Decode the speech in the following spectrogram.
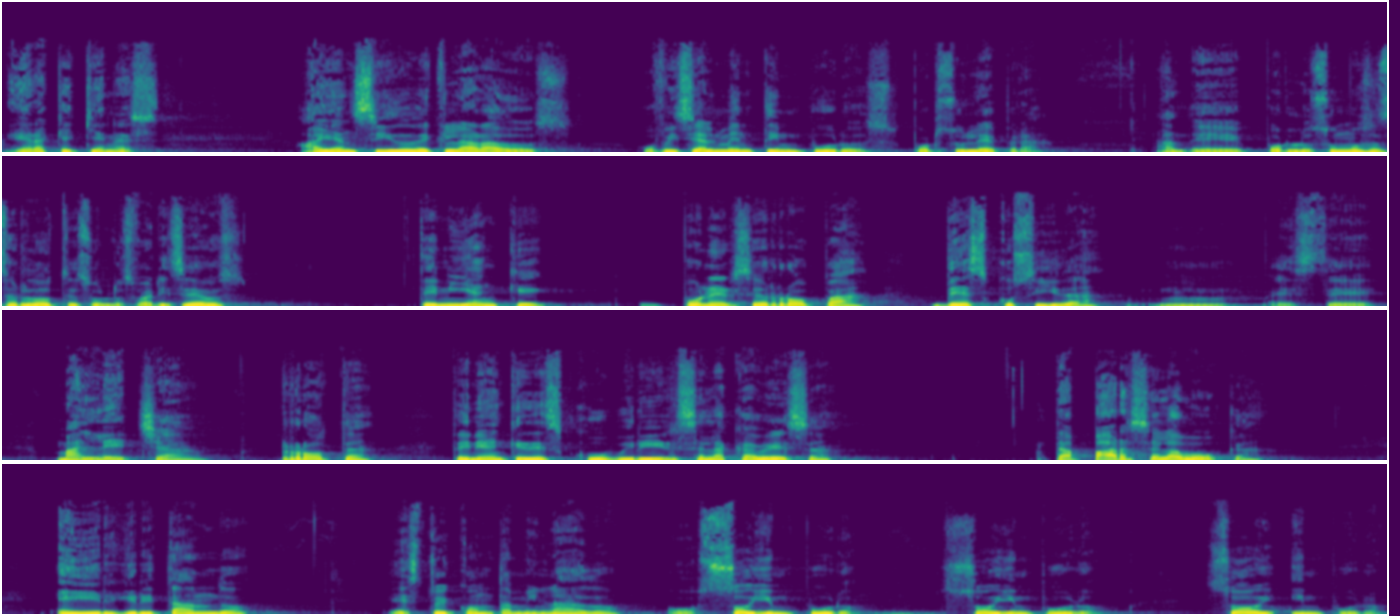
era que quienes hayan sido declarados oficialmente impuros por su lepra, eh, por los sumos sacerdotes o los fariseos, tenían que ponerse ropa descosida, mm, este, mal hecha, rota, tenían que descubrirse la cabeza, taparse la boca e ir gritando, estoy contaminado o soy impuro, soy impuro, soy impuro.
